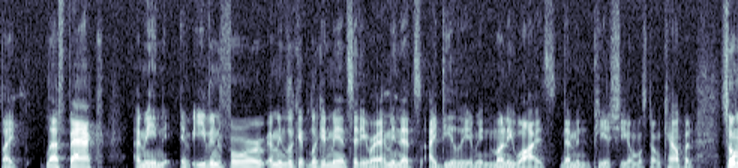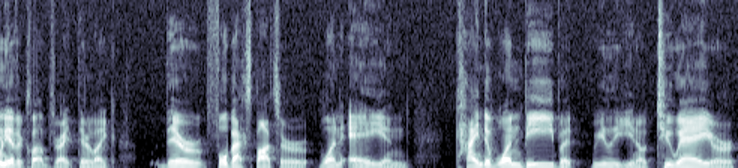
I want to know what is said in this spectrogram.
like left back. I mean, if even for I mean, look at look at Man City, right? I mean, that's ideally, I mean, money wise, them and PSG almost don't count, but so many other clubs, right? They're like their fullback spots are one A and kind of 1B, but really, you know, 2A or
